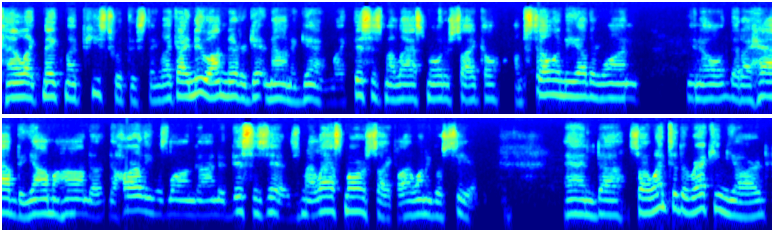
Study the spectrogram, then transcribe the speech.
Kind of like make my peace with this thing. Like I knew I'm never getting on again. Like this is my last motorcycle. I'm selling the other one, you know, that I have, the Yamaha, the, the Harley was long gone. This is it. It's my last motorcycle. I want to go see it. And uh, so I went to the wrecking yard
